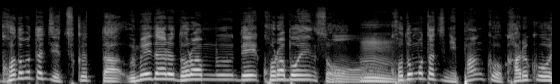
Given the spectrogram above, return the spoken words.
子供たちで作った梅ダルドラムでコラボ演奏。うん子供たちにパンクを軽く教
